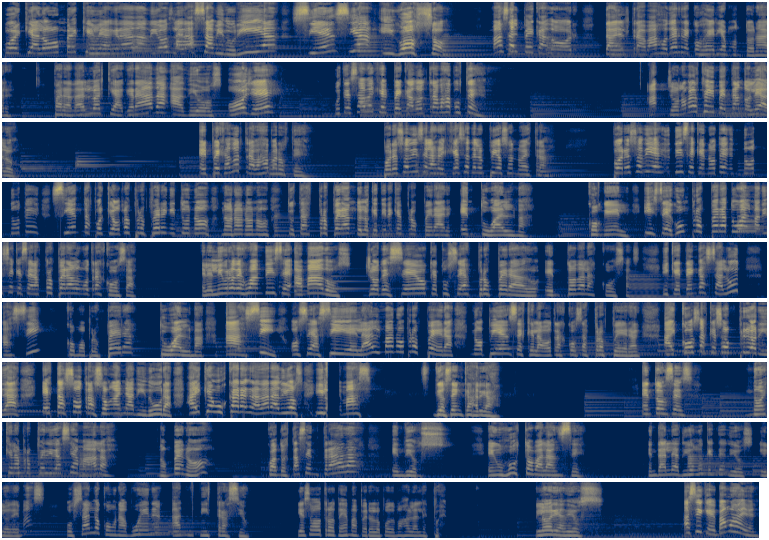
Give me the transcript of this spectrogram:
Porque al hombre que le agrada a Dios le da sabiduría, ciencia y gozo. Más al pecador da el trabajo de recoger y amontonar para darlo al que agrada a Dios. Oye, ¿usted sabe que el pecador trabaja para usted? Ah, yo no me lo estoy inventando, léalo. El pecador trabaja para usted. Por eso dice, las riquezas de los impíos son nuestras. Por eso dice que no te, no, no te sientas porque otros prosperen y tú no. No, no, no, no. Tú estás prosperando lo que tienes que prosperar en tu alma con Él. Y según prospera tu alma, dice que serás prosperado en otras cosas. En el libro de Juan dice, amados, yo deseo que tú seas prosperado en todas las cosas y que tengas salud así como prospera tu alma. Así, o sea, si el alma no prospera, no pienses que las otras cosas prosperan. Hay cosas que son prioridad, estas otras son añadiduras. Hay que buscar agradar a Dios y lo demás Dios se encarga. Entonces, no es que la prosperidad sea mala. No, hombre, no. Cuando está centrada en Dios, en un justo balance, en darle a Dios lo que es de Dios y lo demás, usarlo con una buena administración. Y eso es otro tema, pero lo podemos hablar después. Gloria a Dios. Así que vamos a ver.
